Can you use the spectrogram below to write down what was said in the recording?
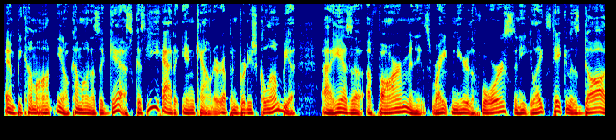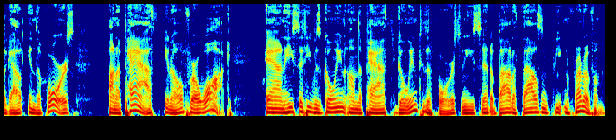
and become on, you know, come on as a guest because he had an encounter up in British Columbia. Uh, he has a, a farm and it's right near the forest, and he likes taking his dog out in the forest on a path, you know, for a walk. And he said he was going on the path to go into the forest, and he said about a thousand feet in front of him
